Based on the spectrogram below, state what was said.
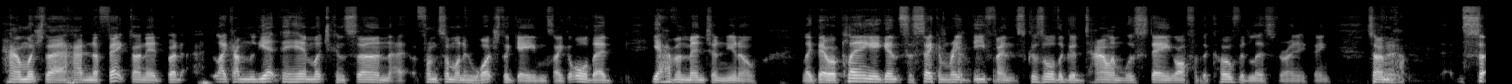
How much that had an effect on it, but like I'm yet to hear much concern uh, from someone who watched the games. Like, oh, that you haven't mentioned, you know, like they were playing against a second rate defense because all the good talent was staying off of the COVID list or anything. So, I'm, so,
